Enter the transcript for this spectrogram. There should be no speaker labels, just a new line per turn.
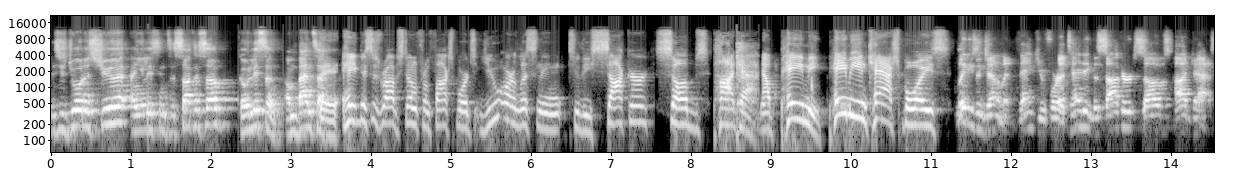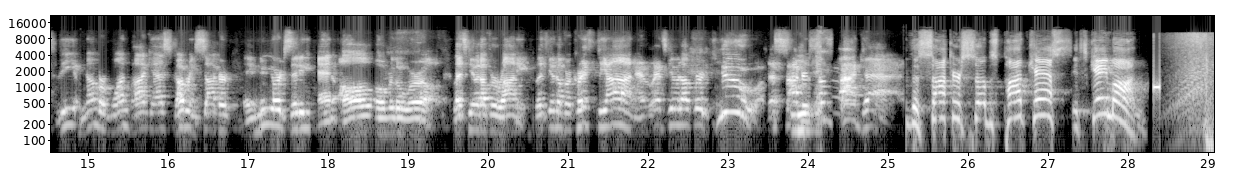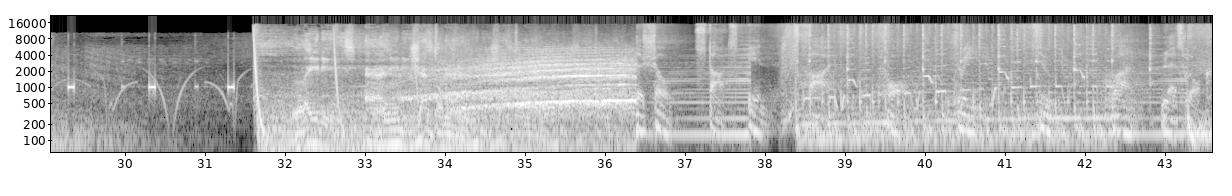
This is Jordan Stewart, and you're listening to Soccer Sub. Go listen. I'm Banter.
Hey, hey, this is Rob Stone from Fox Sports. You are listening to the Soccer Subs podcast. Now, pay me. Pay me in cash, boys.
Ladies and gentlemen, thank you for attending the Soccer Subs podcast, the number one podcast covering soccer in New York City and all over the world. Let's give it up for Ronnie. Let's give it up for Christian. And let's give it up for you, the Soccer Subs podcast.
The Soccer Subs podcast. It's game on.
Ladies and gentlemen,
The show starts in five, four, three, two, one. Let's rock.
